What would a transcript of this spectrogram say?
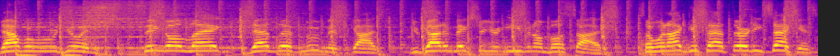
Now when we're doing single leg deadlift movements, guys, you got to make sure you're even on both sides. So when I get that 30 seconds,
